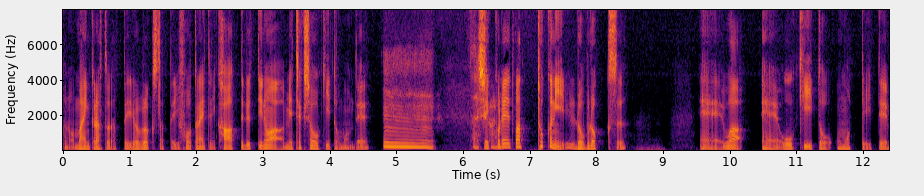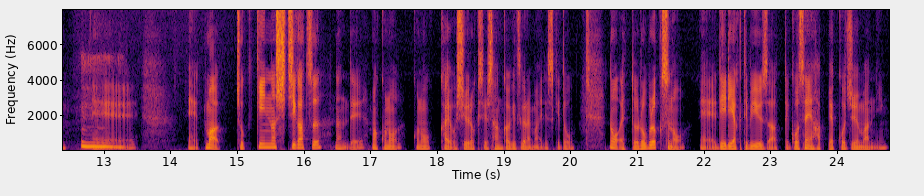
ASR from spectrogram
そのマインクラフトだったり、ロブロックスだったり、フォートナイトに変わってるっていうのはめちゃくちゃ大きいと思うんで、うん。確でかに。これは特にロブロックス、えーは、えー大きいと思っていて、うん、えーえーとまあ直近の7月なんで、まあ、このこの回を収録してる3ヶ月ぐらい前ですけどの、えっと、ロブロックスの、えーデイリーアクティブユーザーって5850万人、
